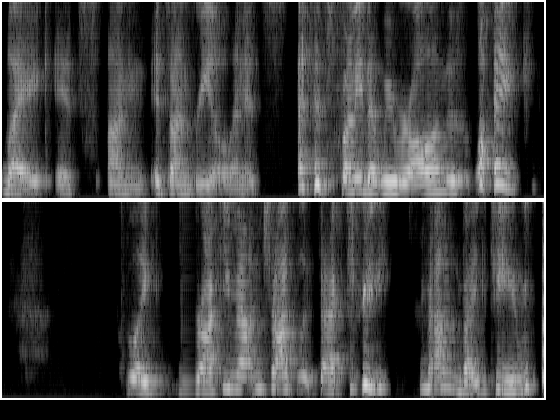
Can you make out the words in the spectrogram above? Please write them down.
like it's un, it's unreal, and it's it's funny that we were all on this like like Rocky Mountain Chocolate Factory mountain bike team.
